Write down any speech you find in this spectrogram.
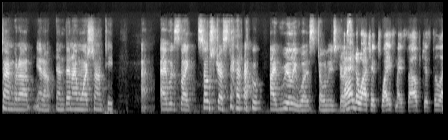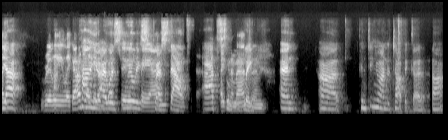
time without, you know, and then I watched on TV. I, was like so stressed out. I, I really was totally stressed. I had to watch it twice myself just to like, yeah, really like. I'm telling you, I was really fan. stressed out. Absolutely. I can imagine. And uh, continue on the topic. Uh, uh,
